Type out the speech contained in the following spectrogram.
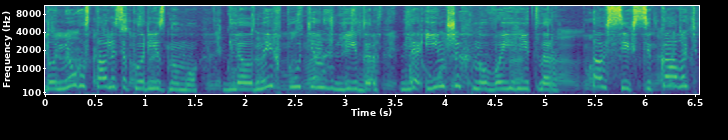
До нього ставляться по-різному. Для одних Путін лідер, для інших новий Гітлер. Та всіх цікавить,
